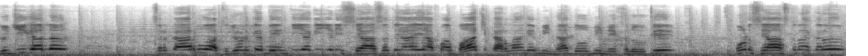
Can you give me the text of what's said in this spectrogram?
ਦੂਜੀ ਗੱਲ, ਸਰਕਾਰ ਨੂੰ ਹੱਥ ਜੋੜ ਕੇ ਬੇਨਤੀ ਆ ਕਿ ਜਿਹੜੀ ਸਿਆਸਤ ਆ, ਇਹ ਆਪਾਂ ਬਾਅਦ ਚ ਕਰ ਲਾਂਗੇ, ਮਹੀਨਾ, ਦੋ ਮਹੀਨੇ ਖਲੋ ਕੇ। ਹੁਣ ਸਿਆਸਤ ਨਾ ਕਰੋ,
